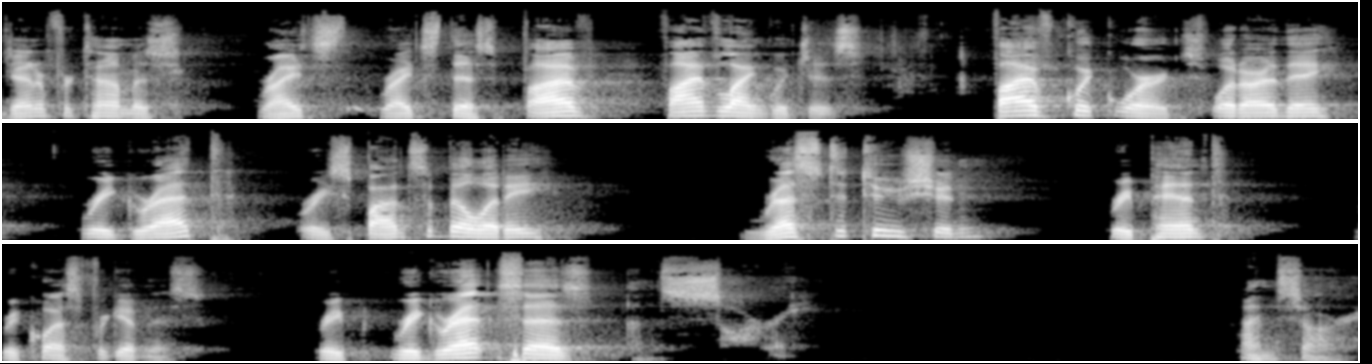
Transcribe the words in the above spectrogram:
Jennifer Thomas writes, writes this five, five languages, five quick words. What are they? Regret, responsibility, restitution, repent, request forgiveness. Re- regret says, I'm sorry. I'm sorry.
